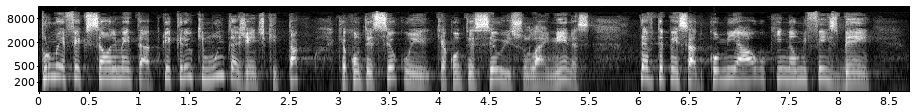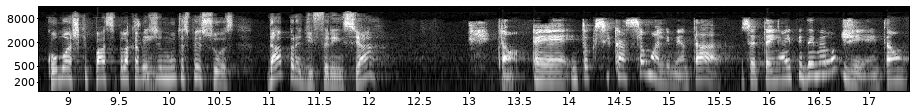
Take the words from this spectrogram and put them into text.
para uma infecção alimentar? Porque creio que muita gente que, tá, que, aconteceu com, que aconteceu isso lá em Minas deve ter pensado, comi algo que não me fez bem. Como acho que passa pela cabeça Sim. de muitas pessoas. Dá para diferenciar? Então, é, intoxicação alimentar, você tem a epidemiologia. Então,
